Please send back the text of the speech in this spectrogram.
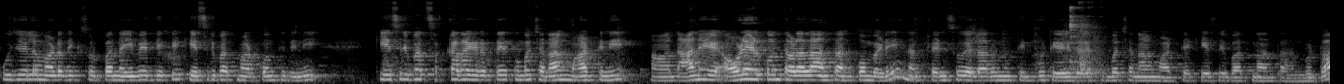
ಪೂಜೆ ಎಲ್ಲ ಮಾಡೋದಕ್ಕೆ ಸ್ವಲ್ಪ ನೈವೇದ್ಯಕ್ಕೆ ಕೇಸರಿ ಬಾತ್ ಮಾಡ್ಕೊತಿದ್ದೀನಿ. ಕೇಸರಿ ಬಾತ್ ಸಕ್ಕತ್ತಾಗಿರುತ್ತೆ ತುಂಬ ಚೆನ್ನಾಗಿ ಮಾಡ್ತೀನಿ. ನಾನೇ ಅವಳು ಹೇಳ್ಕೊತಾಳಲ್ಲ ಅಂತ ಅಂದ್ಕೊಬೇಡಿ ನನ್ನ ಫ್ರೆಂಡ್ಸು ಎಲ್ಲರೂ ತಿಂದ್ಬಿಟ್ಟು ಹೇಳಿದ್ದಾರೆ, ತುಂಬ ಚೆನ್ನಾಗಿ ಮಾಡ್ತೀಯ ಕೇಸರಿ ಬಾತ್ನ ಅಂತ ಅಂದ್ಬಿಟ್ಟು.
